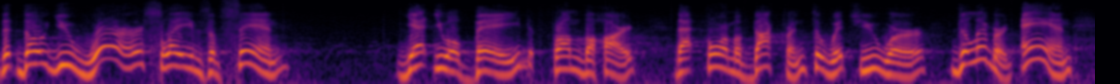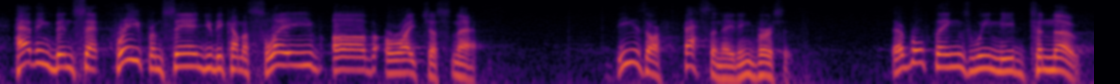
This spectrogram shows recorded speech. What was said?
that though you were slaves of sin, yet you obeyed from the heart that form of doctrine to which you were delivered. And having been set free from sin, you become a slave of righteousness. These are fascinating verses. Several things we need to note.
